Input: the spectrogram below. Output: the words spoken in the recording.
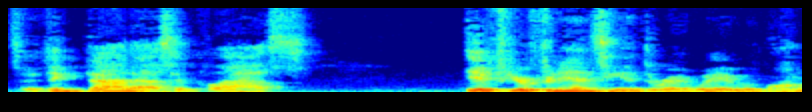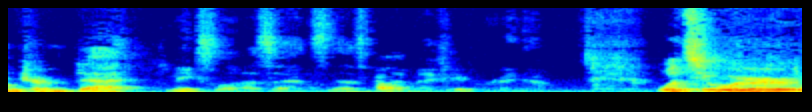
So I think that asset class, if you're financing it the right way with long-term debt, makes a lot of sense. That's probably my favorite right now. What's your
